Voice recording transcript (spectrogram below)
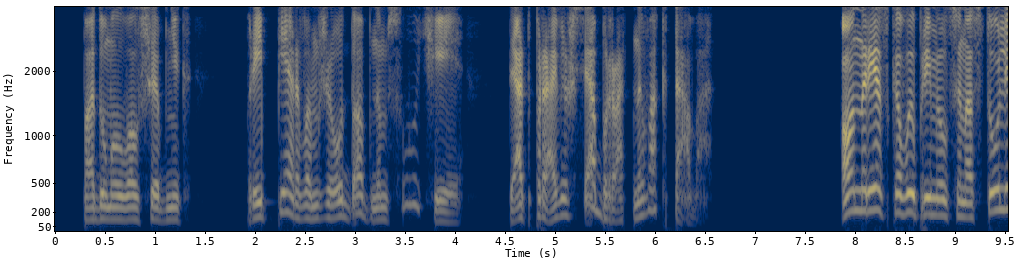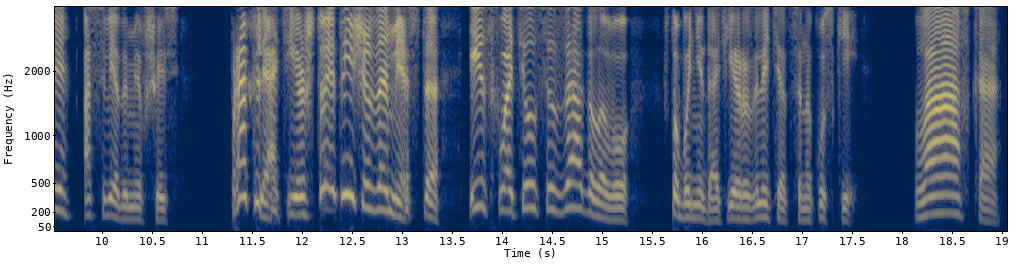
— подумал волшебник, — «при первом же удобном случае ты отправишься обратно в октава». Он резко выпрямился на стуле, осведомившись. «Проклятие, что это еще за место?» и схватился за голову, чтобы не дать ей разлететься на куски. «Лавка!» —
